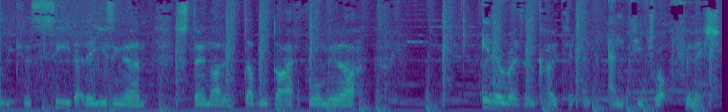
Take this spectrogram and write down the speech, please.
We can see that they're using um, Stone Island double dye formula in a resin coating and anti-drop finish.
